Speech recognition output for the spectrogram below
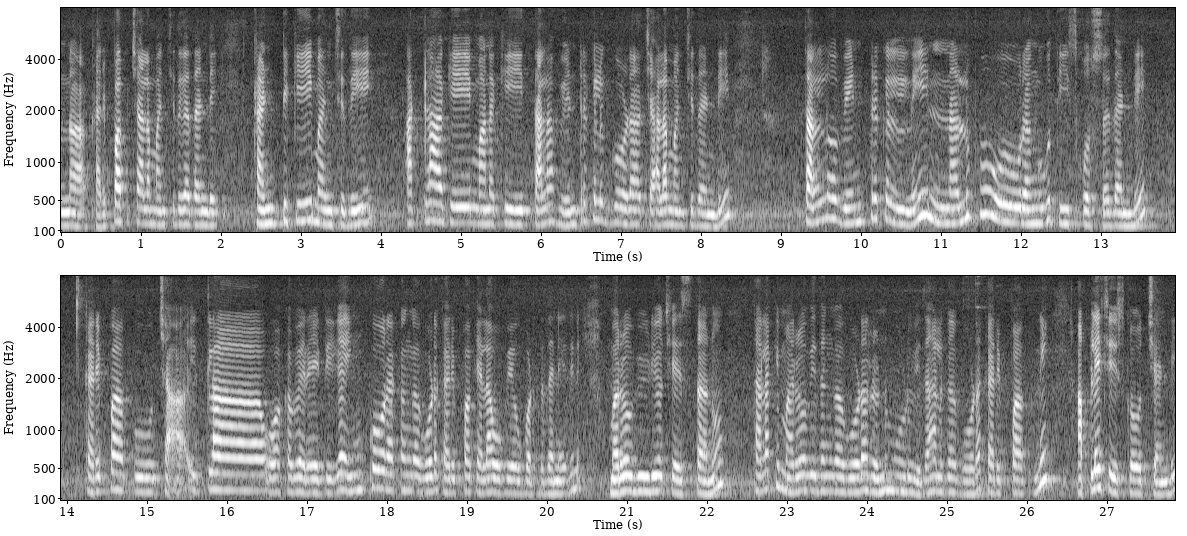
నా కరివేపాకు చాలా మంచిది కదండి. కంటికి మంచిది. అట్లాగే మనకి తల వెంట్రుకలకు కూడా చాలా మంచిదండి. తలలో వెంట్రుకల్ని నలుపు రంగుకు తీసుకొస్తుందండి. కరివేపాకు చా ఇట్లా ఒక వెరైటీగా ఇంకో రకంగా కూడా కరివేపాకు ఎలా ఉపయోగపడుతుంది అనేది మరో వీడియో చేస్తాను. తలకి మరో విధంగా కూడా రెండు మూడు విధాలుగా కూడా కరివేపాకుని అప్లై చేసుకోవచ్చండి.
